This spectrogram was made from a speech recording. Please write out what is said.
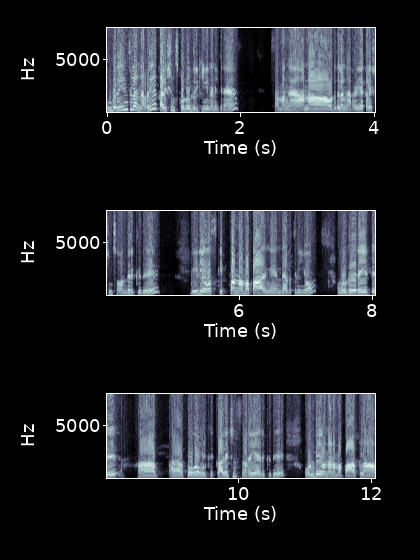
இந்த ரேஞ்சில் நிறைய கலெக்ஷன்ஸ் கொண்டு வந்திருக்கீங்கன்னு நினைக்கிறேன். செமங்க அண்ணாவோடதுல நிறைய கலெக்ஷன்ஸ் வந்திருக்குது. வீடியோவை ஸ்கிப் பண்ணாம பாருங்க எந்த இடத்துலயும். உங்களுக்கு ரேட்டு போக உங்களுக்கு கலெக்ஷன்ஸ் நிறைய இருக்குது. ஒன் பை ஒன்னா நம்ம பார்க்கலாம்.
